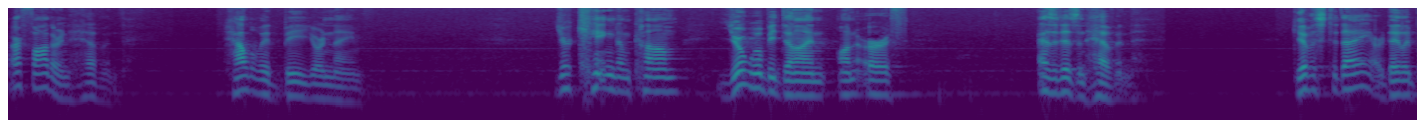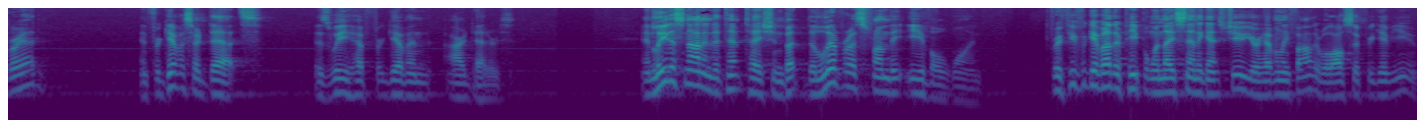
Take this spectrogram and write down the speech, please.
Our Father in heaven, hallowed be your name. Your kingdom come, your will be done on earth as it is in heaven. Give us today our daily bread, and forgive us our debts as we have forgiven our debtors. And lead us not into temptation, but deliver us from the evil one. For if you forgive other people when they sin against you, your heavenly Father will also forgive you.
